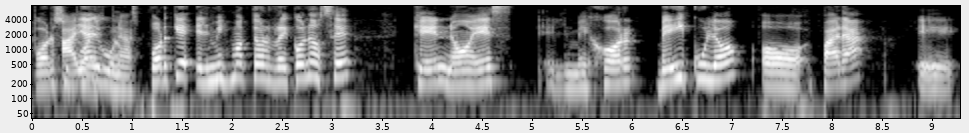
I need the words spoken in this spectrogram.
por supuesto. Hay algunas, porque el mismo actor reconoce que no es el mejor vehículo o para eh,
